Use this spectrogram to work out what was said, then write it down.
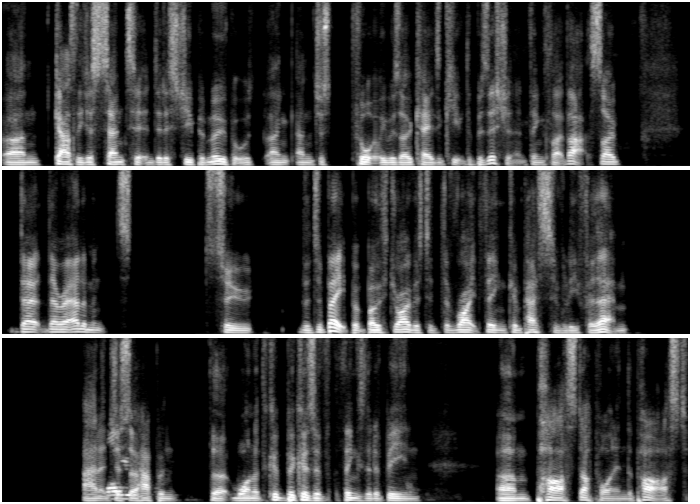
Um, Gasly just sent it and did a stupid move, but was and, and just thought he was okay to keep the position and things like that. So there there are elements to the debate, but both drivers did the right thing competitively for them. And it just so happened that one of because of things that have been um, passed up on in the past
